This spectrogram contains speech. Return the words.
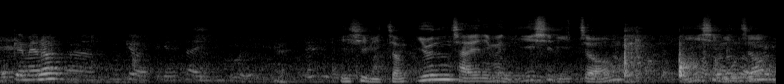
못 깨면은 어, 못 깨면 어떡해. 자, 이제. 22점 윤자혜님은 22점 22점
